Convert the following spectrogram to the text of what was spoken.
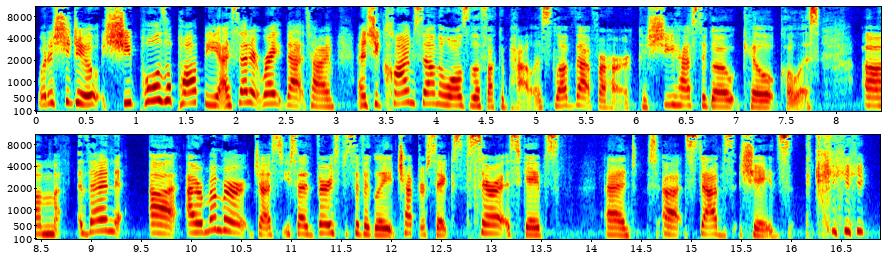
What does she do? She pulls a poppy. I said it right that time. And she climbs down the walls of the fucking palace. Love that for her because she has to go kill Kolis. Um, then, uh, I remember, Jess, you said very specifically, chapter six, Sera escapes and, uh, stabs Shades.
